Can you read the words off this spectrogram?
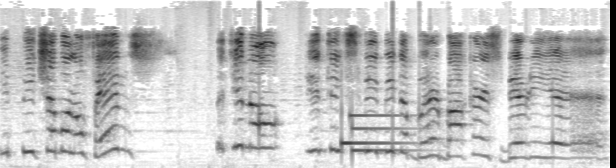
Impeachable offense. But you know, it thinks maybe the Herbacker is very, uh,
